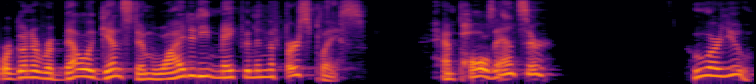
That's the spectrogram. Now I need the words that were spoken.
were going to rebel against him, why did he make them in the first place? And Paul's answer, who are you?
